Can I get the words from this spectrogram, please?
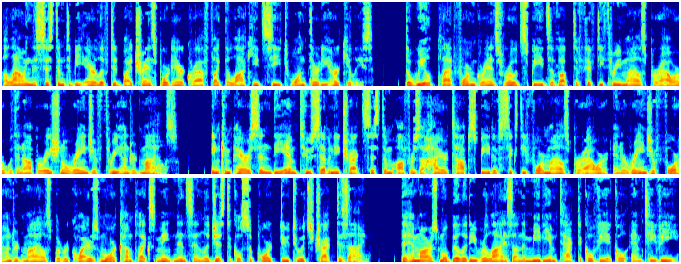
allowing the system to be airlifted by transport aircraft like the Lockheed C-130 Hercules. The wheeled platform grants road speeds of up to 53 miles per hour with an operational range of 300 miles. In comparison, the M270 tracked system offers a higher top speed of 64 miles per hour and a range of 400 miles but requires more complex maintenance and logistical support due to its tracked design. The HIMARS mobility relies on the Medium Tactical Vehicle MTV,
